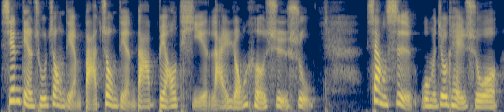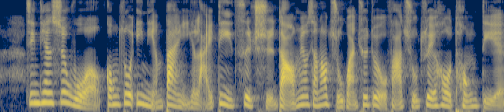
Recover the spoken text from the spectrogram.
先点出重点，把重点搭标题来融合叙述。像是我们就可以说。今天是我工作一年半以来第一次迟到，没有想到主管却对我发出最后通牒，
